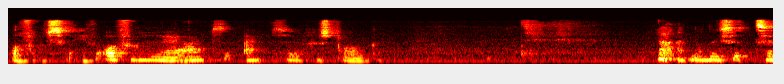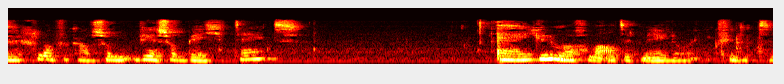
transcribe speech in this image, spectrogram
Over geschreven, over uh, uit, uitgesproken. nou, en dan is het, uh, geloof ik, al zo, weer zo'n beetje tijd Uh, jullie mogen me altijd hoor. Ik vind het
